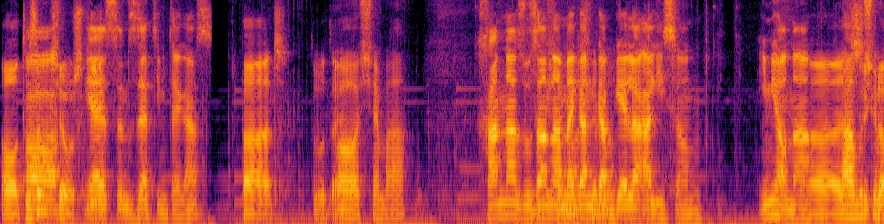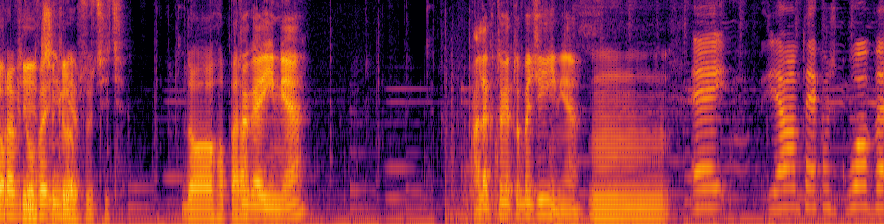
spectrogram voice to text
O, tu są O, książki. ja jestem z Zetim teraz. Patrz, tutaj. O, siema. Hanna, Zuzanna, Siema, Megan, siema. Gabriela, Alison. Imiona. A, A, trzy musimy kropki, prawidłowe trzy imię kropki. wrzucić. Do Hoppera. Które imię? Ale które to będzie imię? Mm, Ej, ja mam tutaj jakąś głowę,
